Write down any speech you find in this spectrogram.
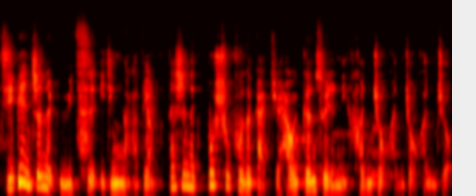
即便真的鱼刺已经拿掉了，但是那个不舒服的感觉还会跟随着你很久很久很久。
